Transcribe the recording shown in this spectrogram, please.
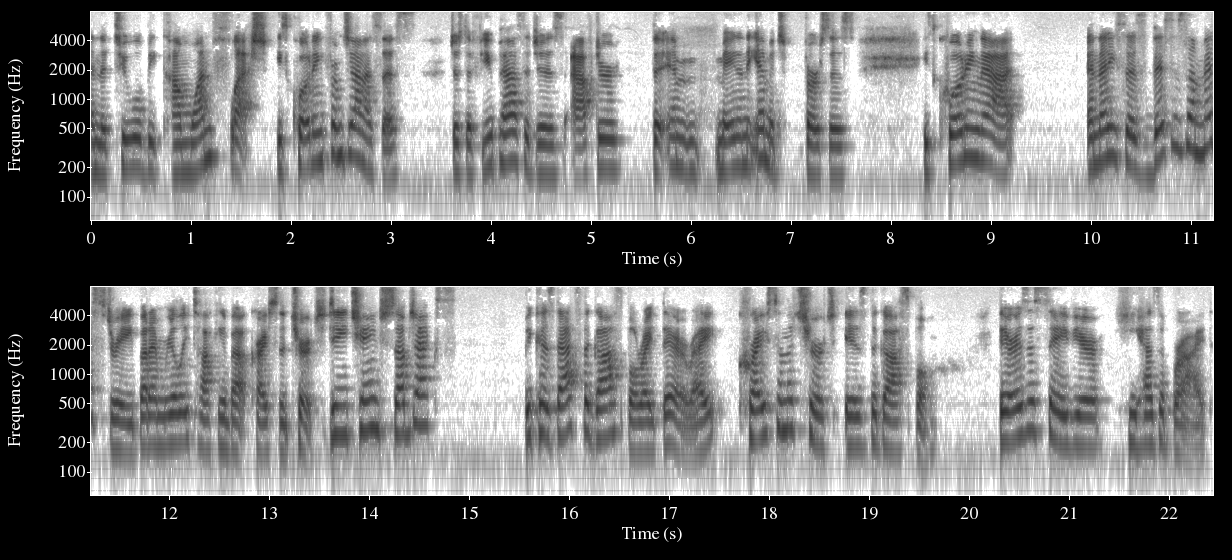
and the two will become one flesh. He's quoting from Genesis, just a few passages after the Im- made in the image verses. He's quoting that. And then he says, This is a mystery, but I'm really talking about Christ and the church. Did he change subjects? Because that's the gospel right there, right? Christ and the church is the gospel. There is a Savior, He has a bride.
